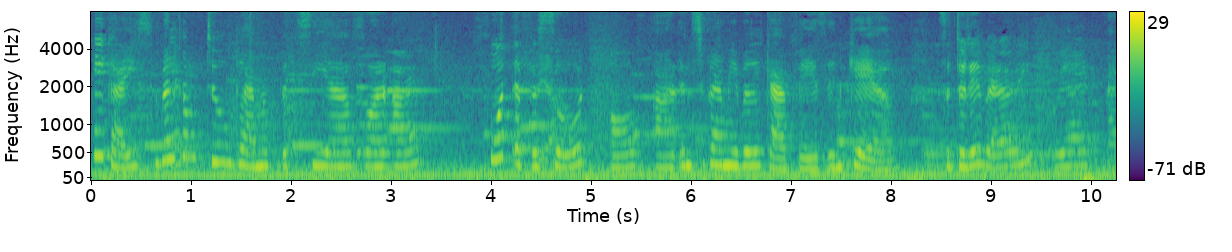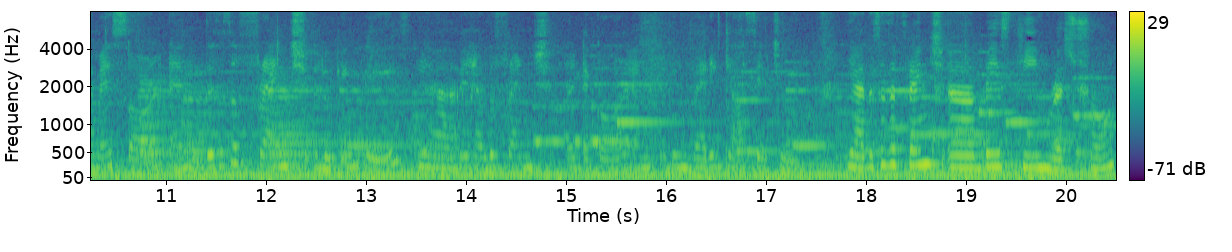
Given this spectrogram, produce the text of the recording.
Hey guys, welcome to Glamup with Seeya for our fourth episode of our Instagrammable cafes in KL. So today, where are we? We are at Ame Soeur and this is a French looking place. Yeah. They have the French uh, decor and it's looking very classy actually. Yeah, this is a French uh, based theme restaurant.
